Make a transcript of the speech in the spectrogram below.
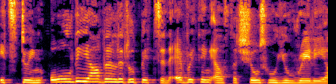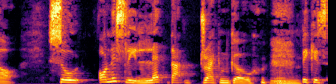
it's doing all the other little bits and everything else that shows who you really are. So honestly, let that dragon go hmm. because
